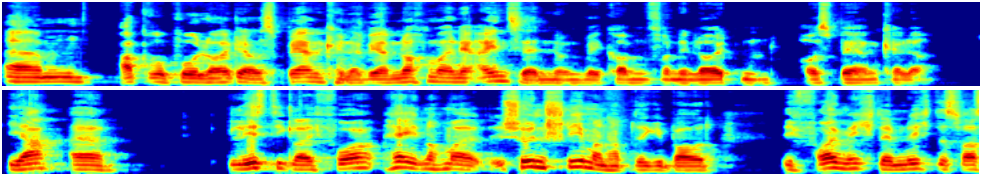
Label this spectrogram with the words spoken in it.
Ähm, Apropos Leute aus Bärenkeller, wir haben noch mal eine Einsendung bekommen von den Leuten aus Bärenkeller. ja, äh, lest die gleich vor. Hey, nochmal, schönen Schneemann habt ihr gebaut. Ich freue mich nämlich, das war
